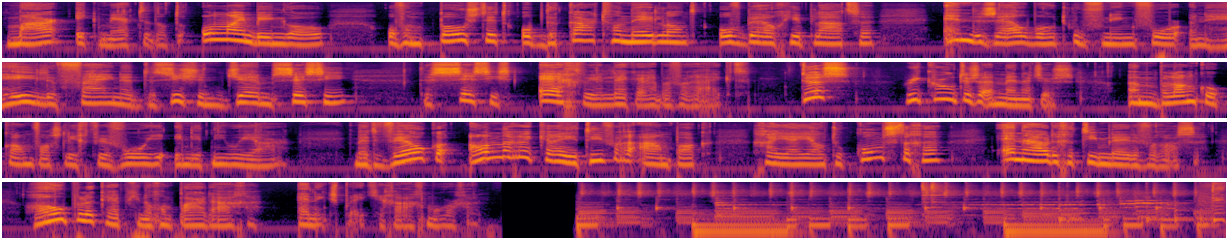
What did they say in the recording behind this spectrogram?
Maar ik merkte dat de online bingo of een post-it op de kaart van Nederland of België plaatsen en de zeilbootoefening voor een hele fijne Decision Jam sessie de sessies echt weer lekker hebben verrijkt. Dus, recruiters en managers, een blanco canvas ligt weer voor je in dit nieuwe jaar. Met welke andere creatievere aanpak ga jij jouw toekomstige en huidige teamleden verrassen? Hopelijk heb je nog een paar dagen en ik spreek je graag morgen.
